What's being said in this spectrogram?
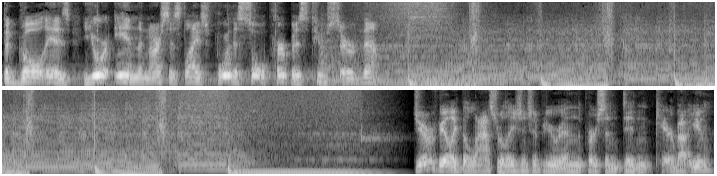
The goal is you're in the narcissist's lives for the sole purpose to serve them. Do you ever feel like the last relationship you were in, the person didn't care about you?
